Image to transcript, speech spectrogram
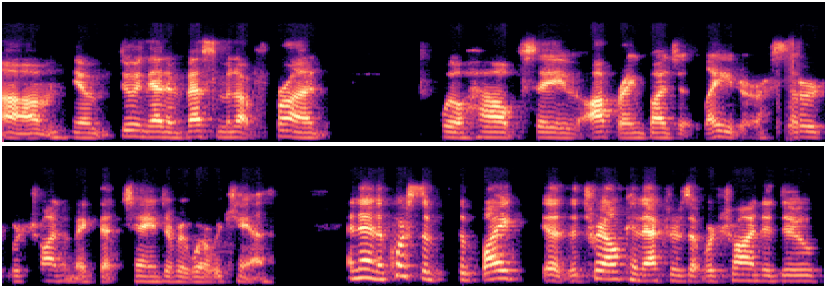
um, you know, doing that investment up front will help save operating budget later. So we're, we're trying to make that change everywhere we can. And then, of course, the, the bike, uh, the trail connectors that we're trying to do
